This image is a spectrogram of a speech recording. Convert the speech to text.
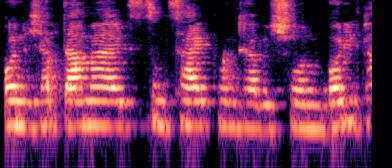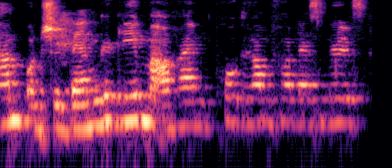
Und ich habe damals zum Zeitpunkt habe ich schon Body Pump und Shabam gegeben, auch ein Programm von Les Mills.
